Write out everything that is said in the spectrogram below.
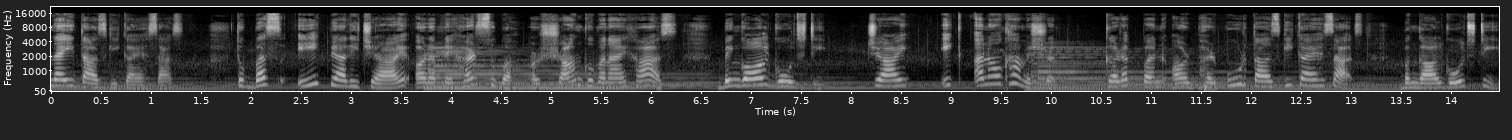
नई ताजगी का एहसास। तो बस एक प्याली चाय और अपने हर सुबह और शाम को बनाए खास बंगाल गोल्ड टी। चाय एक अनोखा मिश्रण, कड़कपन और भरपूर ताजगी का एहसास, बंगाल गोल्ड टी।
